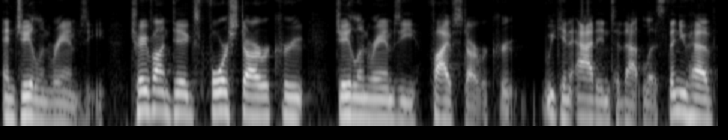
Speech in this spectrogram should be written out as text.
and Jalen Ramsey. Trevon Diggs, four star recruit, Jalen Ramsey, five star recruit. We can add into that list. Then you have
